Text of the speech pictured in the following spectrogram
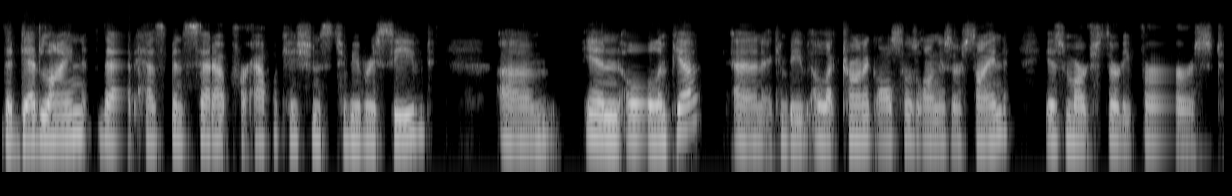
the deadline that has been set up for applications to be received um, in Olympia, and it can be electronic also as long as they're signed, is March 31st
